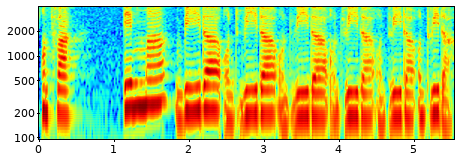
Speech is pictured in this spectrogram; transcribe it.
Und zwar Immer wieder und wieder und wieder und wieder und wieder und wieder.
